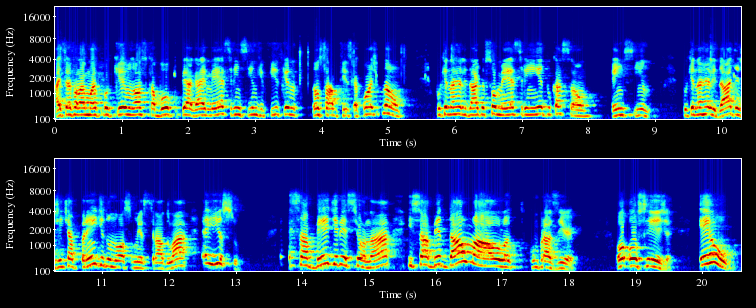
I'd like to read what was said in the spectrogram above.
Aí você vai falar, mas por que o nosso caboclo PH é mestre em ensino de física e não sabe física quântica? Não, porque na realidade eu sou mestre em educação, em ensino. Porque, na realidade, a gente aprende no nosso mestrado lá, é isso. É saber direcionar e saber dar uma aula com prazer. Ou, ou seja, eu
